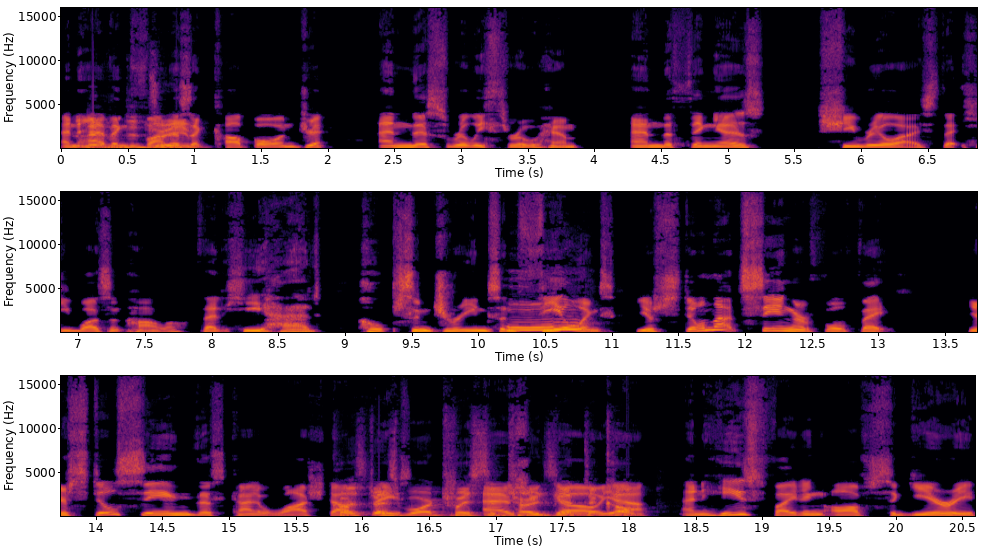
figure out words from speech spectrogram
and having fun as a couple and drink. And this really threw him. And the thing is, she realized that he wasn't hollow, that he had hopes and dreams and Mm. feelings. You're still not seeing her full face. You're still seeing this kind of washed out Because there's more twists and turns yet go. to Yeah, and he's fighting off Sagiri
